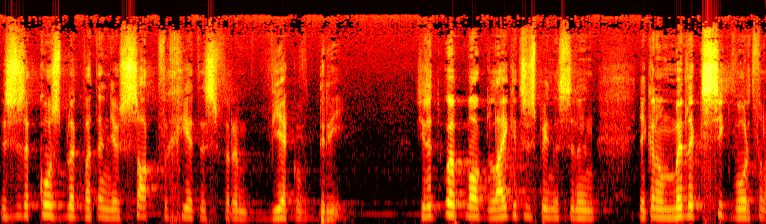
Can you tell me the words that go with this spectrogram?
Dis soos 'n kosblik wat in jou sak vergeet is vir 'n week of 3. As jy dit oopmaak, lyk dit soos penicillin. Jy kan onmiddellik siek word van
